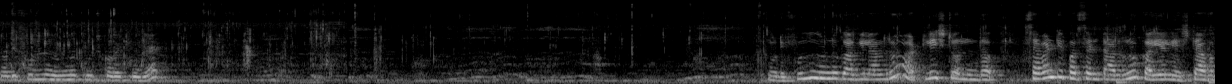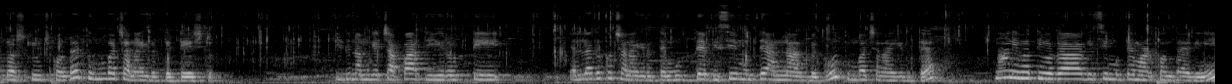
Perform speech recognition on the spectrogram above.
ನೋಡಿ ಫುಲ್ ನುಣ್ಣು ಕಿವುಚ್ಕೋಬೇಕು ನಿಮಗೆ ನೋಡಿ ಫುಲ್ ನುಣ್ಣಗಾಗಿಲ್ಲ ಅಂದರೂ ಅಟ್ಲೀಸ್ಟ್ ಒಂದು ಸೆವೆಂಟಿ ಪರ್ಸೆಂಟ್ ಆದ್ರೂ ಕೈಯಲ್ಲಿ ಎಷ್ಟಾಗುತ್ತೋ ಅಷ್ಟು ಕ್ಯೂಚ್ಕೊಂಡ್ರೆ ತುಂಬ ಚೆನ್ನಾಗಿರುತ್ತೆ ಟೇಸ್ಟು ಇದು ನಮಗೆ ಚಪಾತಿ, ರೊಟ್ಟಿ ಎಲ್ಲದಕ್ಕೂ ಚೆನ್ನಾಗಿರುತ್ತೆ. ಮುದ್ದೆ, ಬಿಸಿ ಮುದ್ದೆ, ಅನ್ನ ಆಗಬೇಕು. ತುಂಬ ಚೆನ್ನಾಗಿರುತ್ತೆ. ನಾನು ಇವತ್ತು ಇವಾಗ ಬಿಸಿ ಮುದ್ದೆ ಮಾಡ್ಕೊತಾ ಇದ್ದೀನಿ.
